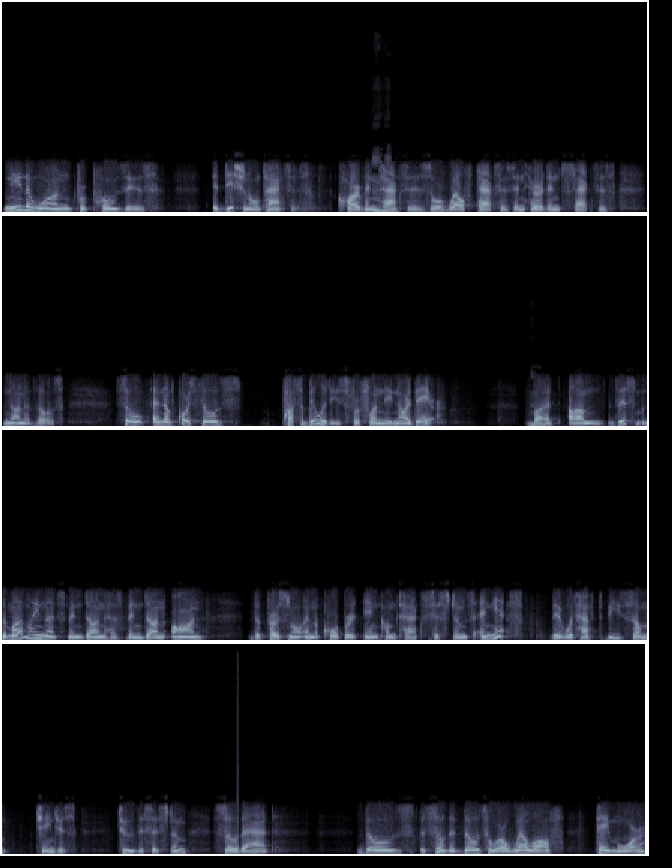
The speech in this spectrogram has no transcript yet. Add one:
Neither one proposes additional taxes, carbon mm-hmm. taxes or wealth taxes, inheritance taxes, none of those. So, and of course, those possibilities for funding are there. Mm-hmm. But um, this, the modeling that's been done has been done on the personal and the corporate income tax systems, and yes, there would have to be some changes to the system so that those so that those who are well off pay more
